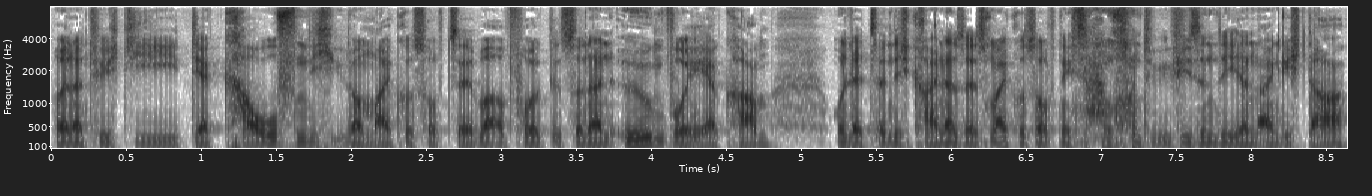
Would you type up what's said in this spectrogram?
weil natürlich die, der Kauf nicht über Microsoft selber erfolgt ist, sondern irgendwo herkam und letztendlich keiner, selbst Microsoft, nicht sagen konnte, wie viel sind die denn eigentlich da.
